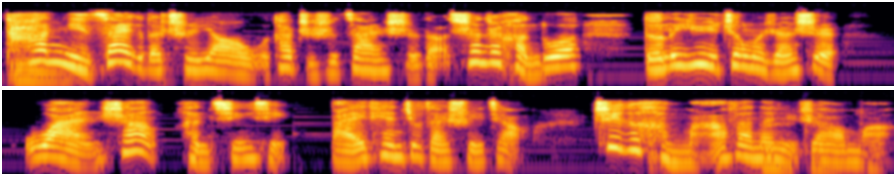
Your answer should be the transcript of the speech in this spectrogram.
他你再给他吃药物，他只是暂时的。甚至很多得了抑郁症的人是晚上很清醒，白天就在睡觉，这个很麻烦的，你知道吗？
